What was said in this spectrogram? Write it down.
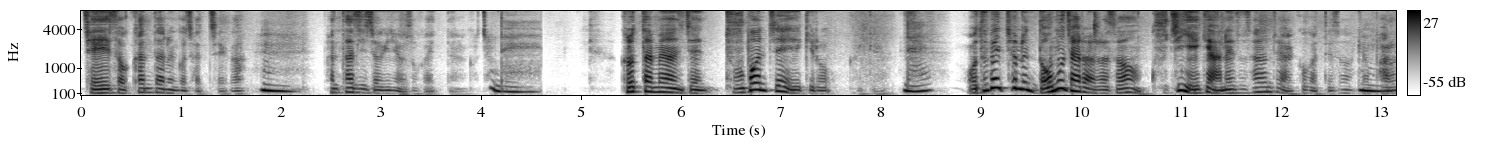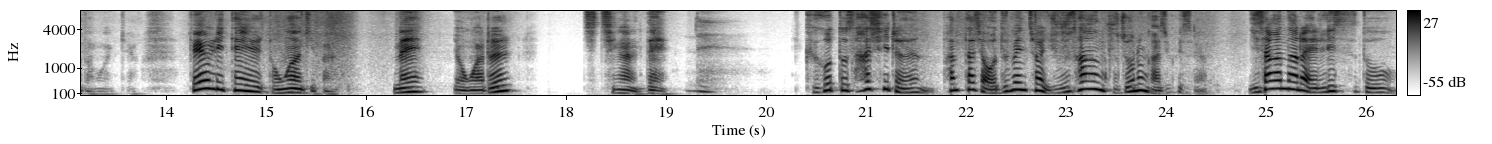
재해석한다는 것 자체가 음, 판타지적인 요소가 있다는 거죠. 네, 그렇다면 이제 두 번째 얘기로 갈게요. 네, 어드벤처는 너무 잘 알아서 굳이 얘기 안 해도 사람들이 알 것 같아서 그냥 음. 바로 넘어갈게요. fairy tale 동화 기반의 영화를 지칭하는데 네. 그것도 사실은 판타지 어드벤처와 유사한 구조는 가지고 있어요. 이상한 나라 앨리스도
